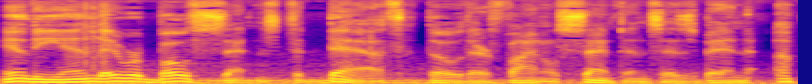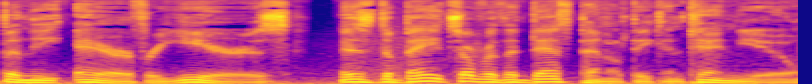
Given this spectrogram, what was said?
In the end, they were both sentenced to death, though their final sentence has been up in the air for years, as debates over the death penalty continue.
